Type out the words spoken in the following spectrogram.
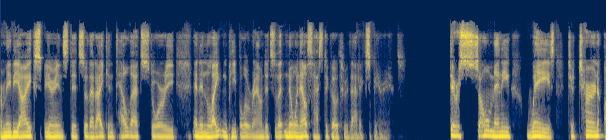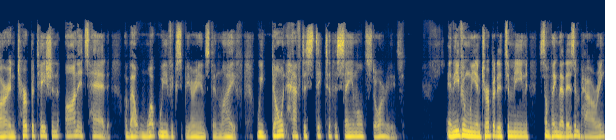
Or maybe I experienced it so that I can tell that story and enlighten people around it so that no one else has to go through that experience. There are so many ways to turn our interpretation on its head about what we've experienced in life. We don't have to stick to the same old stories. And even we interpret it to mean something that is empowering,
